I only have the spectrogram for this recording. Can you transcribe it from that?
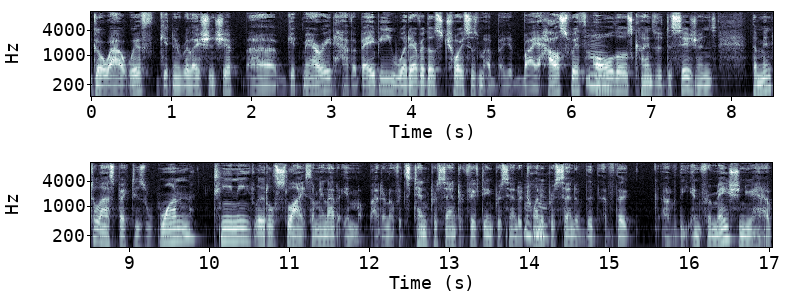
go out with, get in a relationship, uh, get married, have a baby, whatever those choices, uh, buy a house with, all those kinds of decisions. The mental aspect is one teeny little slice. I mean, I, don't- I don't know if it's ten percent or fifteen percent or 20 percent of the of the of the information you have.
